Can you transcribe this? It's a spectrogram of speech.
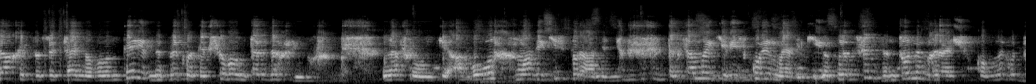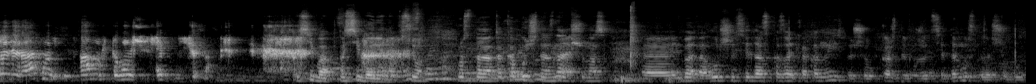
захисту соціально волонтерів, наприклад, якщо волонтер загинув на фронті або мав якісь поранення, так само як і військові медики. І от над цим з Антоном Гращенком ми готові разом з вами в тому числі. Спасибо, спасибо, Ирина. Все. Просто, как обычно, знаешь, у нас, э, ребята, лучше всегда сказать, как оно есть, потому что каждый может себе домыслить, что будет.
